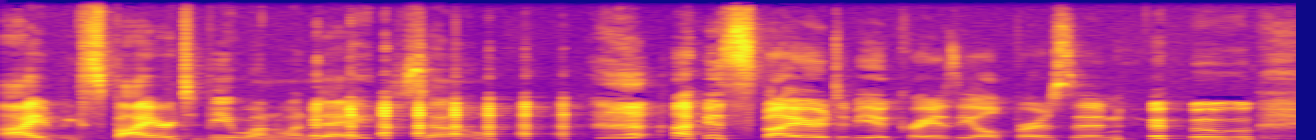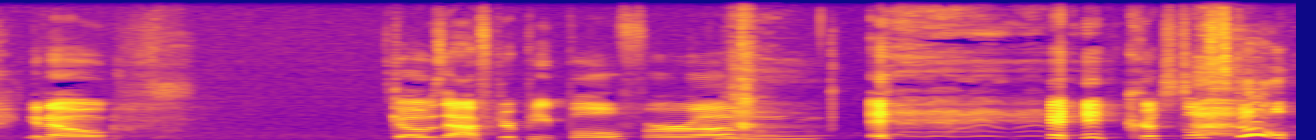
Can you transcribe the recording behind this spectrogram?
I aspire to be one one day. So, I aspire to be a crazy old person who, you know, goes after people for um a crystal skull.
